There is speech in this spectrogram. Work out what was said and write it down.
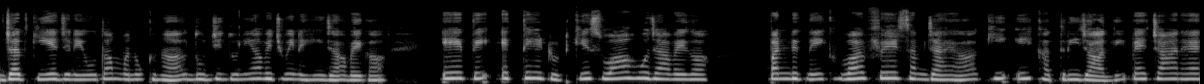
ਜਦ ਕਿ ਇਹ ਜਨੇਊ ਤਾਂ ਮਨੁੱਖ ਨਾਲ ਦੂਜੀ ਦੁਨੀਆ ਵਿੱਚ ਵੀ ਨਹੀਂ ਜਾਵੇਗਾ? ਇਹ ਤੇ ਇੱਥੇ ਟੁੱਟ ਕੇ ਸਵਾਹ ਹੋ ਜਾਵੇਗਾ ਪੰਡਿਤ ਨੇ ਇੱਕ ਵਾਰ ਫੇਰ ਸਮਝਾਇਆ ਕਿ ਇਹ ਖੱਤਰੀ ਜਾਤ ਦੀ ਪਹਿਚਾਨ ਹੈ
